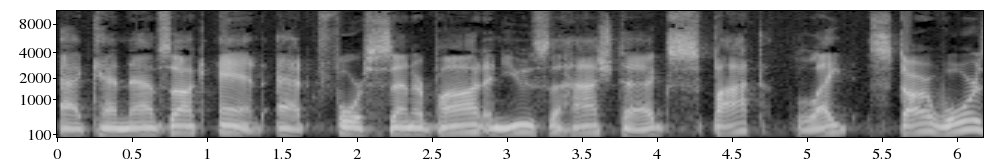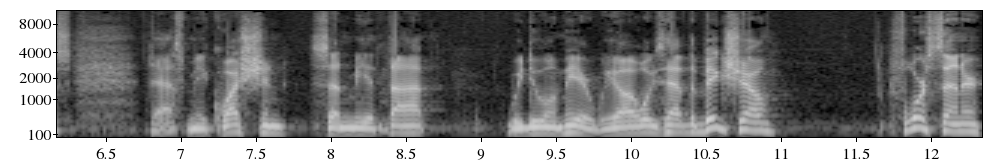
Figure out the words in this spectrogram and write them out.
at Ken Napzok and at Force Center Pod and use the hashtag Spotlight Star Wars to ask me a question, send me a thought. We do them here. We always have the big show. Force Center,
